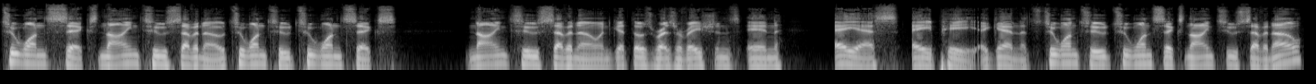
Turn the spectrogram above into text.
216 9270, 212 216 9270, and get those reservations in ASAP. Again, that's 212 216 9270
